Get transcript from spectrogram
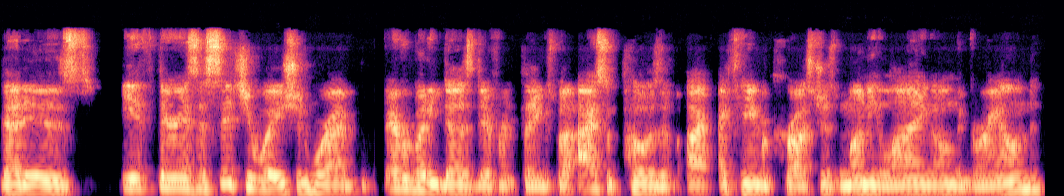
That is if there is a situation where I, everybody does different things but i suppose if I, I came across just money lying on the ground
